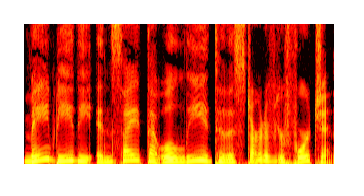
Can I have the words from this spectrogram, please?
may be the insight that will lead to the start of your fortune.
